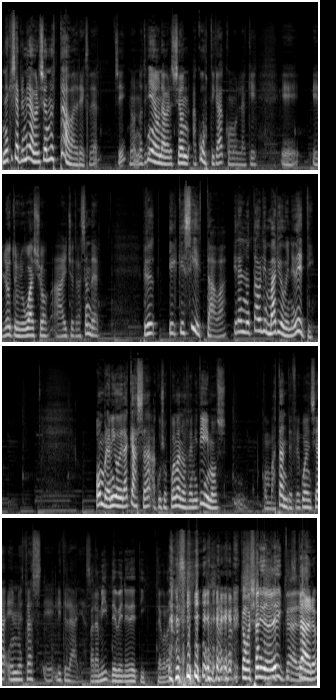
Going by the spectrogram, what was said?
En aquella primera versión no estaba Drexler, ¿sí? no, tenía una versión acústica como la que eh, el otro uruguayo ha hecho trascender, pero el que sí estaba era el notable Mario Benedetti, hombre amigo de la casa, a cuyos poemas nos remitimos con bastante frecuencia en nuestras eh, literarias. Para mí, de Benedetti. ¿Te acordás? Sí, como Johnny de Claro. claro.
